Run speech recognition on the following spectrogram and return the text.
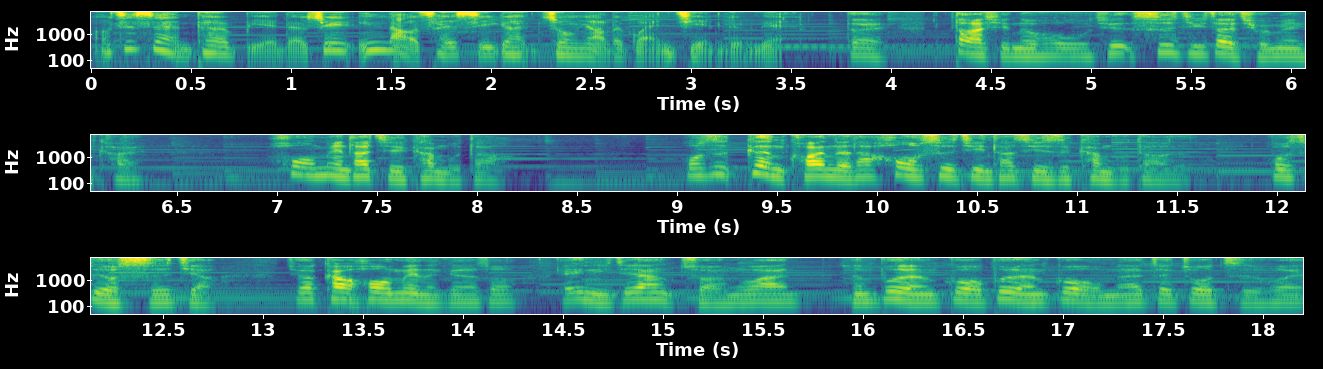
哦，这是很特别的，所以引导车是一个很重要的关键，对不对？对，大型的货物，其实司机在前面开，后面他其实看不到，或是更宽的，他后视镜他其实是看不到的，或是有死角，就要靠后面的跟他说：“哎，你这样转弯能不能过？不能过，我们要再做指挥。”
